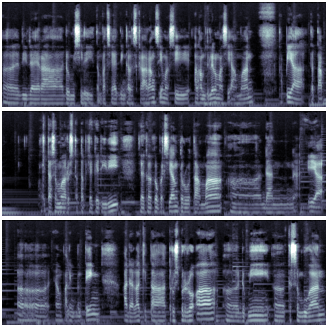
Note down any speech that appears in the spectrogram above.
uh, di daerah domisili tempat saya tinggal sekarang sih masih alhamdulillah masih aman. Tapi ya tetap kita semua harus tetap jaga diri, jaga kebersihan terutama uh, dan ya uh, yang paling penting adalah kita terus berdoa uh, demi uh, kesembuhan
